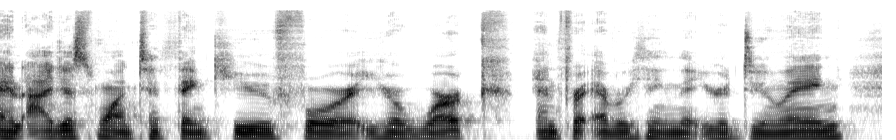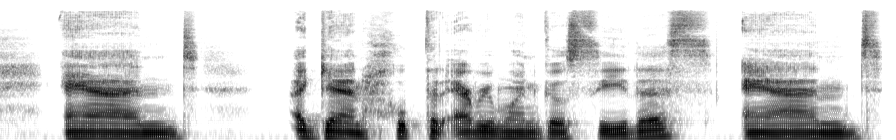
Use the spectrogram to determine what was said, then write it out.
And I just want to thank you for your work and for everything that you're doing. And again, hope that everyone goes see this and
